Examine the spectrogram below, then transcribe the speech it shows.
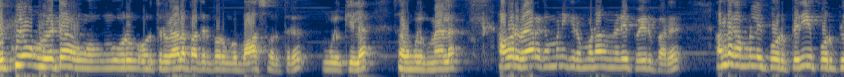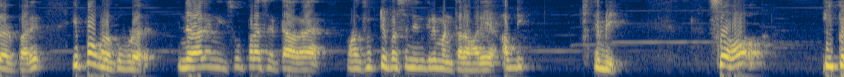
எப்பயோ உங்ககிட்ட உங்க ஒரு ஒருத்தர் வேலை பார்த்துருப்பாரு உங்க பாஸ் ஒருத்தர் உங்களுக்கு கீழே உங்களுக்கு மேல. அவர் வேற கம்பெனிக்கு ரொம்ப நாள் முன்னாடியே போயிருப்பாரு. அந்த கம்பெனில இப்போ ஒரு பெரிய பொறுப்புல இருப்பாரு. இப்போ உங்களை கூப்பிடுவாரு. இந்த வேலையை நீ சூப்பரா செட் ஆவ உனக்கு ஃபிஃப்டி பர்சன்ட் இன்க்ரிமெண்ட் தர மாதிரியே. அப்படி. எப்படி? சோ இப்ப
